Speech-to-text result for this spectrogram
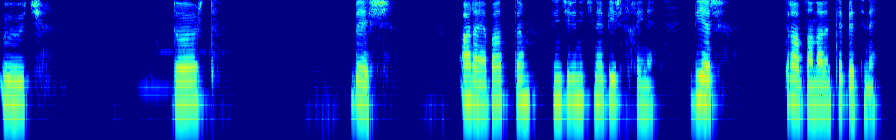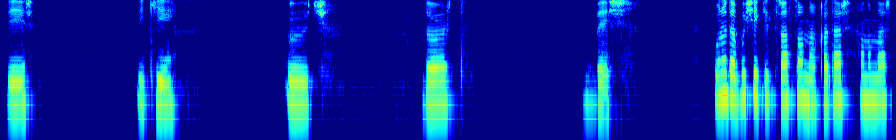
3 4 5 araya battım. Zincirin içine bir sık iğne. Diğer trabzanların tepesine 1 2 3 4 5 bunu da bu şekil sıra sonuna kadar hanımlar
